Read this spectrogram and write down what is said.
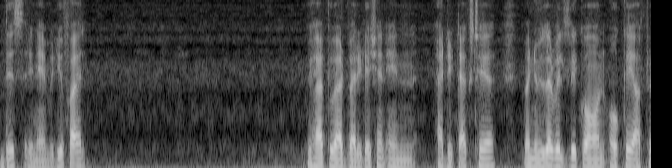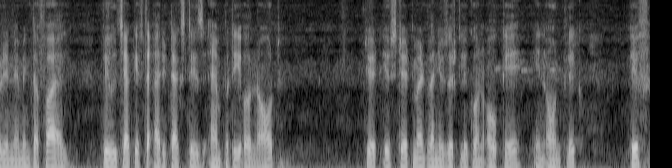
This rename video file. We have to add validation in edit text here. When user will click on ok after renaming the file we will check if the edit text is empty or not. Create if statement when user click on ok in on click. If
